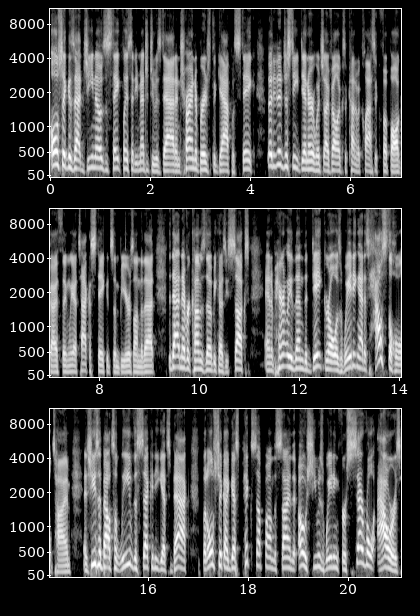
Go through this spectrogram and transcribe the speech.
Olczyk is at Gino's the steak place that he mentioned to his dad and trying to bridge the gap with steak that he did just eat dinner which i felt like was a kind of a classic football guy thing. We attack a steak and some beers onto that. The dad never comes though because he sucks and apparently then the date girl was waiting at his house the whole time and she's a about to leave the second he gets back. But Olczyk, I guess, picks up on the sign that, oh, she was waiting for several hours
